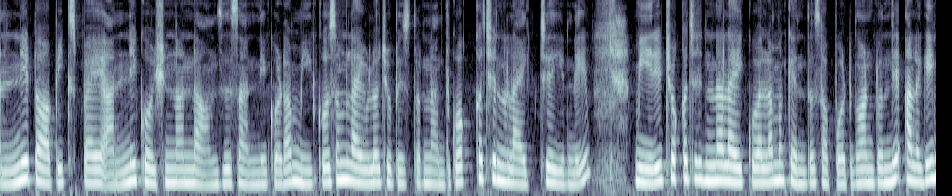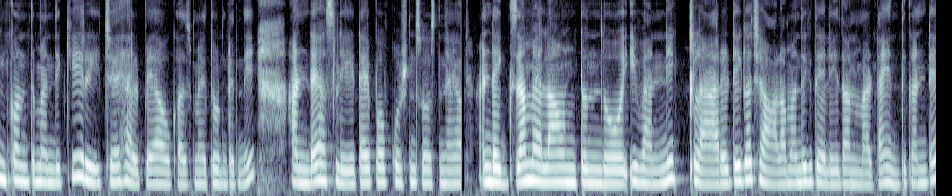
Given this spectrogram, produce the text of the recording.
అన్ని టాపిక్స్పై అన్ని క్వశ్చన్ అండ్ ఆన్సర్స్ అన్నీ కూడా మీకోసం లైవ్లో చూపిస్తున్నందుకు ఒక్క చిన్న లైక్ చేయండి. మీరు ఒక చిన్న లైక్ వల్ల మాకు ఎంతో సపోర్ట్గా ఉంటుంది. అలాగే ఇంకొంతమందికి రీచ్ అయ్యి హెల్ప్ అయ్యే అవకాశం అయితే ఉంటుంది. అంటే అసలు ఏ టైప్ ఆఫ్ క్వశ్చన్స్ వస్తున్నాయో అండ్ ఎగ్జామ్ ఎలా ఉంటుందో ఇవన్నీ క్లారిటీగా చాలామందికి తెలియదు అనమాట ఎందుకంటే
